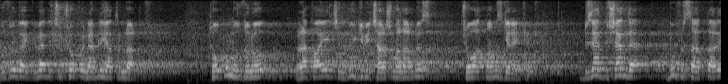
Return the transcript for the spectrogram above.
huzur ve güven için çok önemli yatırımlardır. Toplum huzuru, refahı için bu gibi çalışmalarımız çoğaltmamız gerekiyor. Bize düşen de bu fırsatları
